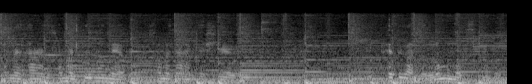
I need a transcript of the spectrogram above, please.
소매산을 소매 뜯어내고 소매산을 표시해요. 패드가 너무 높습니다.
